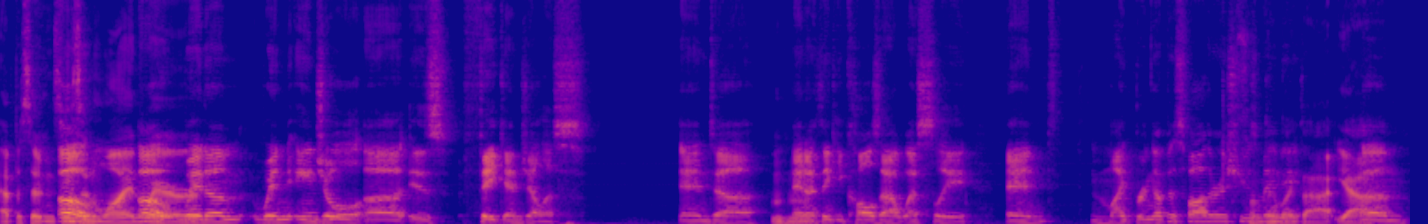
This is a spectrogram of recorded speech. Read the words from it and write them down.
episode in Oh, season one oh, where when um when Angel uh is fake Angelus, and uh Mhm. and I think he calls out Wesley and might bring up his father issues, something maybe like that. Yeah, Um,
